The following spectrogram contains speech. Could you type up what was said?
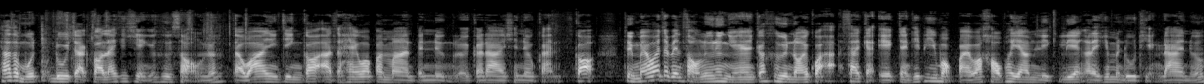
ถ้าสมมุติดูจากตอนแรกที่เขียนก็คือ2เนอะแต่ว่าจริง ๆ ก็อาจจะให้ว่าประมาณเป็น 1 เลยก็ได้เช่นเดียวกัน ก็ถึงแม้ว่าจะเป็น2หรือ1ยังไง ก็คือน้อยกว่า z กับ x อย่างที่พี่บอกไปว่าเขาพยายามหลีกเลี่ยงอะไรที่มันดูเถียงได้เนอะ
